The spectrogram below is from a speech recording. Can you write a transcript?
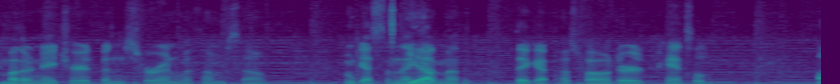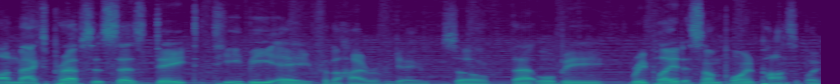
Mother Nature had been screwing with them, so I'm guessing they Yep. got mother, they got postponed or canceled. On Max Preps, it says date TBA for the Hiram game. So that will be replayed at some point, possibly.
